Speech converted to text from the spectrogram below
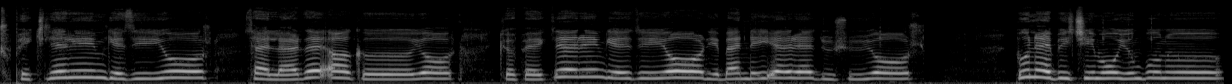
Köpeklerim geziyor, sellerde akıyor. Köpeklerim geziyor, ben de yere düşüyor. Bu ne biçim oyun bunu?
